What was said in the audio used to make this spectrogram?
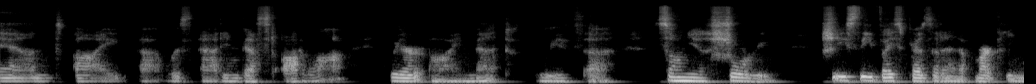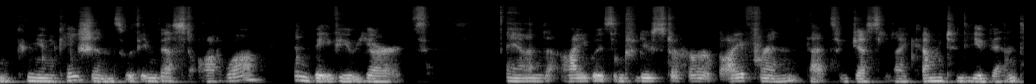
and I uh, was at Invest Ottawa, where I met with uh, Sonya Shorey. She's the Vice President of Marketing Communications with Invest Ottawa and Bayview Yards. And I was introduced to her by a friend that suggested I come to the event.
